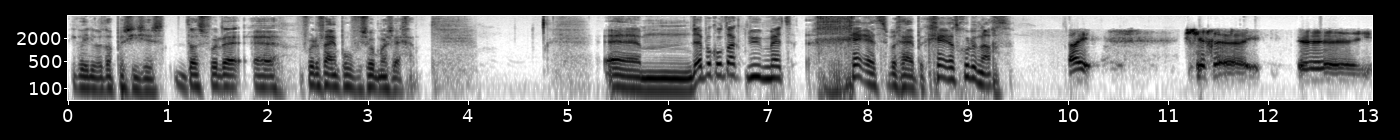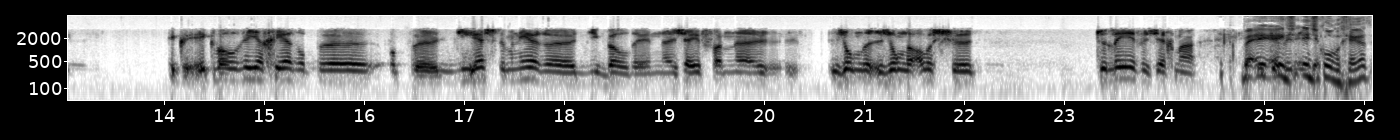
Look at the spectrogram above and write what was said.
ik weet niet wat dat precies is. Dat is voor de, eh voor de fijnproeven, zullen maar zeggen. Ehm, we hebben contact nu met Gerrit, begrijp ik. Gerrit, goedenacht. Hoi. Zeg, eh, eh, ik, ik wil reageren op, op die eerste meneer die belde en uh, zei van zonder, zonder alles te leven, zeg maar. Ik heb één één seconde, Gerrit.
